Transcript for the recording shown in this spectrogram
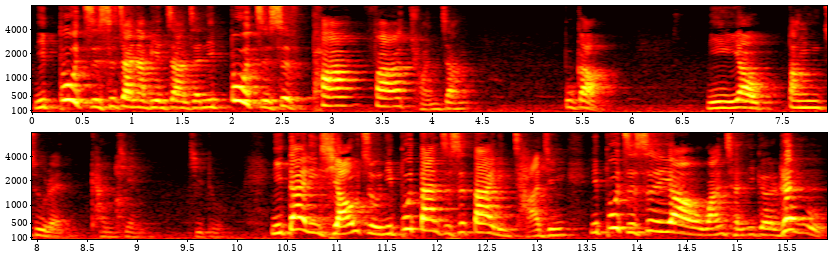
你不只是在那边站着，你不只是发发传章布告，你要帮助人看见基督。你带领小组，你不单只是带领查经，你不只是要完成一个任务，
